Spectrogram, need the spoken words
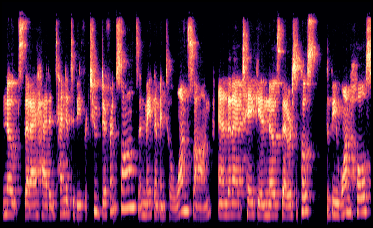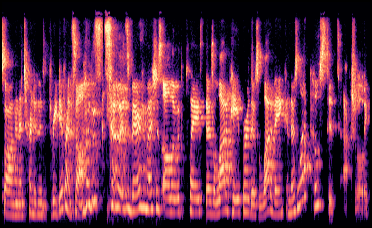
notes that I had intended to be for two different songs and made them into one song. And then I've taken taken notes that were supposed to be one whole song and then turned it into three different songs. so it's very much just all over the place. There's a lot of paper, there's a lot of ink, and there's a lot of post-its actually.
